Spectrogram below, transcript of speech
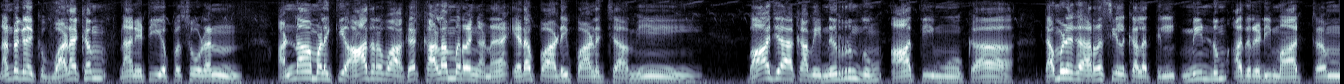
நண்பர்களுக்கு வணக்கம். நான் எட்டியப்ப சோழன் அண்ணாமலைக்கு ஆதரவாக களமிறங்கின எடப்பாடி பழனிசாமி பாஜகவை நெருங்கும் அதிமுக. தமிழக அரசியல் களத்தில் மீண்டும் அதிரடி மாற்றம்.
